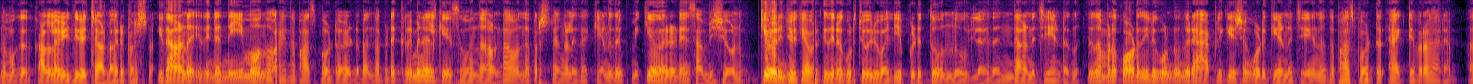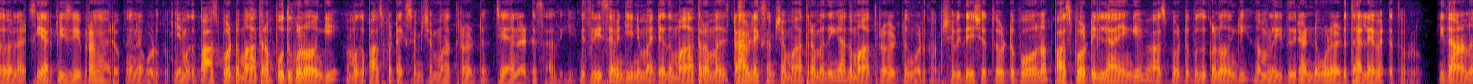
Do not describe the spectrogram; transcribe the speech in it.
നമുക്ക് കള്ളം എഴുതി വെച്ചാലുള്ള ഒരു പ്രശ്നം. ഇതാണ് ഇതിന്റെ നിയമം എന്ന് പറയുന്നത്. പാസ്പോർട്ടുമായിട്ട് ബന്ധപ്പെട്ട് ക്രിമിനൽ കേസ് വന്നാൽ ഉണ്ടാവുന്ന പ്രശ്നങ്ങൾ ഇതൊക്കെയാണ്. ഇത് മിക്കവരുടെയും സംശയമാണ്. മിക്കവരും ചോദിക്കും അവർക്ക് ഇതിനെക്കുറിച്ച് ഒരു വലിയ പിടുത്തമൊന്നുമില്ല. ഇത് എന്താണ് ചെയ്യേണ്ടത്? ഇത് നമ്മൾ കോടതിയിൽ കൊണ്ടുവന്ന ഒരു ആപ്ലിക്കേഷൻ കൊടുക്കുകയാണ് ചെയ്യുന്നത്. പാസ്പോർട്ട് ആക്ട് പ്രകാരം. അതുപോലെ സി ആർ പി സി പ്രകാരം അങ്ങനെ കൊടുക്കും. നമുക്ക് പാസ്പോർട്ട് മാത്രം പുതുക്കണമെങ്കിൽ നമുക്ക് പാസ്പോർട്ട് എക്സംഷൻ മാത്രമായിട്ട് ചെയ്യാനായിട്ട് സാധിക്കും. ത്രീ സെവന്റീനും മറ്റേത് മാത്രം മതി. ട്രാവൽ എക്സംഷൻ മാത്രം മതിയെങ്കിൽ അത് മാത്രമായിട്ടും കൊടുക്കാം. പക്ഷേ വിദേശത്തോട്ട് പോകണം പാസ്പോർട്ട് ഇല്ല എങ്കിൽ പാസ്പോർട്ട് പുതുക്കണമെങ്കിൽ നമ്മൾ ഇത് രണ്ടും കൂടെ എടുത്താലേ പറ്റത്തുള്ളൂ. ഇതാണ്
